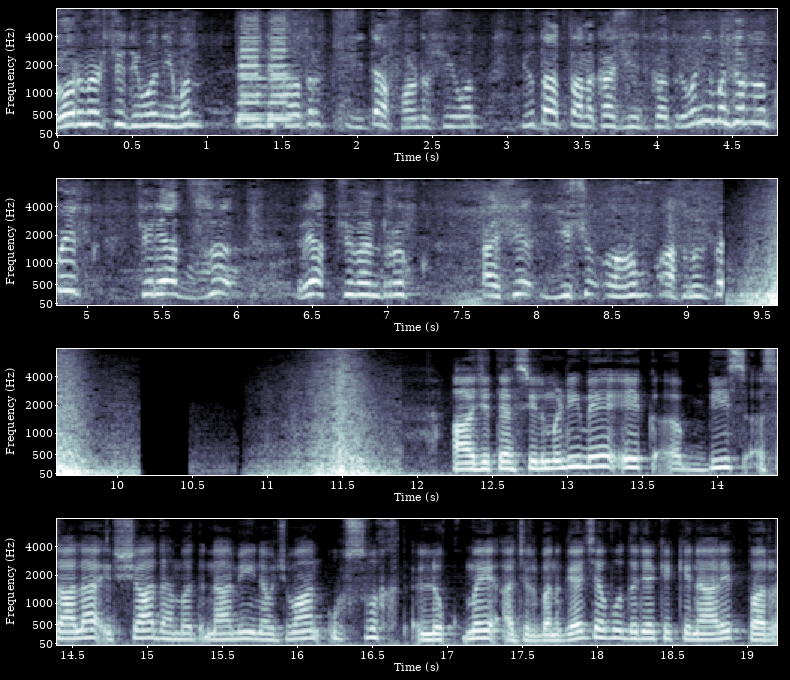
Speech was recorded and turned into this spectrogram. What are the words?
گورمنٹ چھُ دِوان یِمن یِہنٛدِ خٲطرٕ ییٖتیاہ فنڈٕس تنخواہ چھُ یِہنٛدِ خٲطرٕ یِوان یِمن چھُ روزان کُیک اہم اتھ منٛز آج تحصیل منڈی میں ایک بیس سالہ ارشاد احمد نامی نوجوان اس وقت لقمے اجل بن گیا جب وہ دریا کے کنارے پر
